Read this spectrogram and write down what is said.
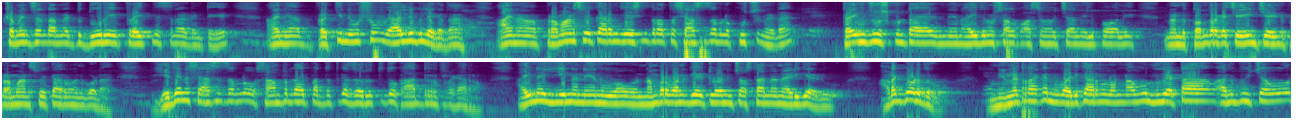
క్షమించండి అన్నట్టు దూరి ప్రయత్నిస్తున్నాడంటే ఆయన ప్రతి నిమిషం వాల్యుబులే కదా? ఆయన ప్రమాణ స్వీకారం చేసిన తర్వాత శాసనసభలో కూర్చున్నాడా? టైం చూసుకుంటా నేను ఐదు నిమిషాల కోసమే వచ్చాను వెళ్ళిపోవాలి. నన్ను తొందరగా చేయించేయండి ప్రమాణ స్వీకారం అని కూడా. ఏదైనా శాసనసభలో ఒక సాంప్రదాయ పద్ధతిగా జరుగుతుంది ఒక ఆర్డర్ ప్రకారం. అయినా ఈయన నేను నంబర్ వన్ గేట్లో నుంచి వస్తానని అడిగాడు. అడగకూడదు. నిన్నట్రాక నువ్వు అధికారంలో ఉన్నావు నువ్వు ఎట్టా అనుభవించావో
